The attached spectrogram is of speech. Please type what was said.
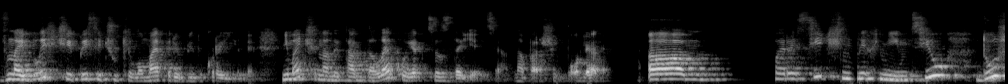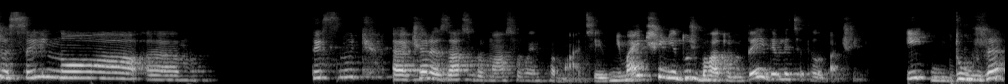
в найближчі тисячу кілометрів від України. Німеччина не так далеко, як це здається, на перший погляд. Ем, пересічних німців дуже сильно ем, тиснуть е, через засоби масової інформації. В Німеччині дуже багато людей дивляться телебачення і дуже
